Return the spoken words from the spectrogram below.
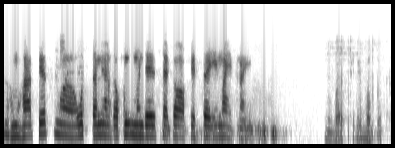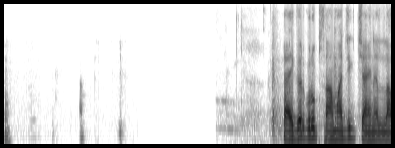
हा तेच उत्तम यादव पण म्हणजे माहीत नाही. बरं ठीक आहे बघतो टायगर ग्रुप सामाजिक चॅनलला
